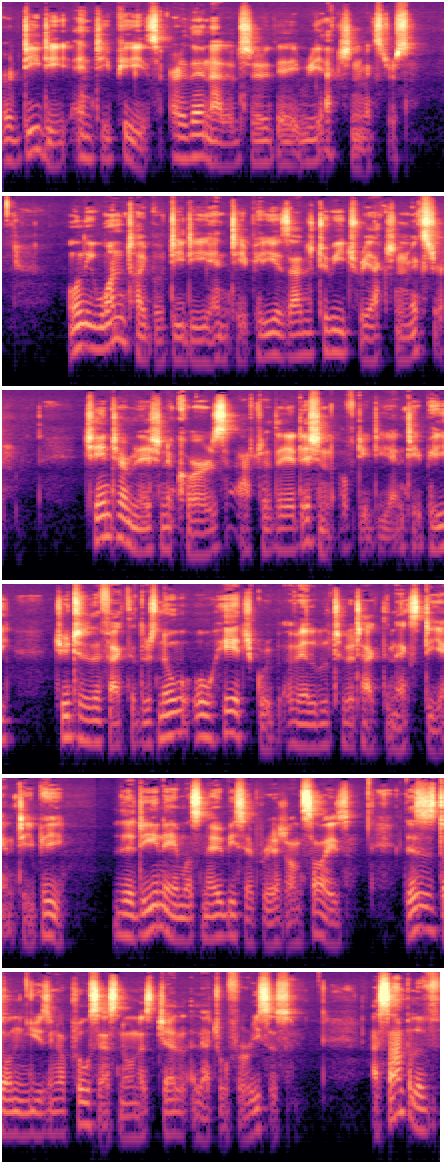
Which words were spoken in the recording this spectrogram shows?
or DDNTPs, are then added to the reaction mixtures. Only one type of DDNTP is added to each reaction mixture. Chain termination occurs after the addition of DDNTP due to the fact that there's no OH group available to attack the next DNTP. The DNA must now be separated on size. This is done using a process known as gel electrophoresis. A sample of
